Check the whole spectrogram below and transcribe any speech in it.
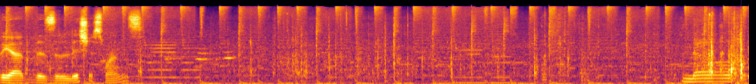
The uh, the delicious ones. No.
